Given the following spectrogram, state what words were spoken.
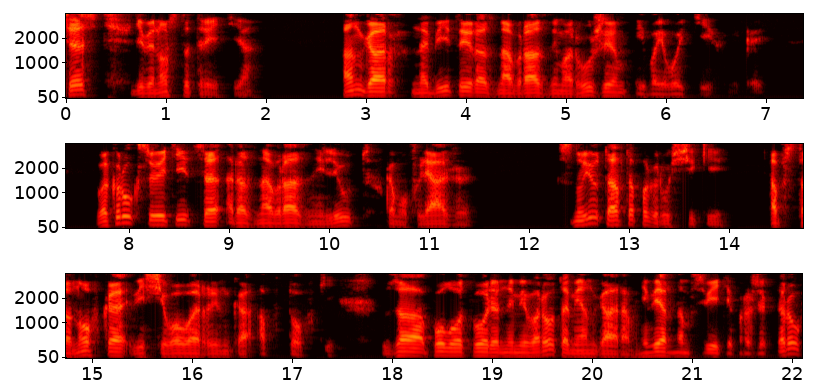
Часть 93. Ангар, набитый разнообразным оружием и боевой техникой. Вокруг суетится разнообразный люд в камуфляже. Снуют автопогрузчики. Обстановка вещевого рынка оптовки. За полуотворенными воротами ангара в неверном свете прожекторов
